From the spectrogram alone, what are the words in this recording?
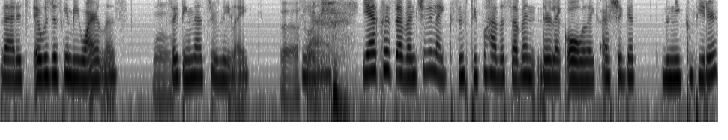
that it's it was just gonna be wireless. Well, So I think that's really like that yeah. sucks. yeah, because eventually, like, since people have the seven, they're like, oh, like, I should get the new computer.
